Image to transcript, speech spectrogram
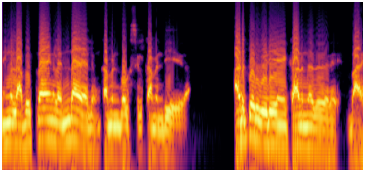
നിങ്ങളുടെ അഭിപ്രായങ്ങൾ എന്തായാലും കമന്റ് ബോക്സിൽ കമന്റ് ചെയ്യുക. അടുത്തൊരു വീഡിയോ കാണുന്നത് വരെ ബൈ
